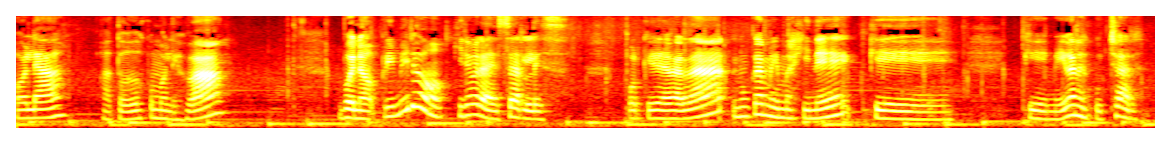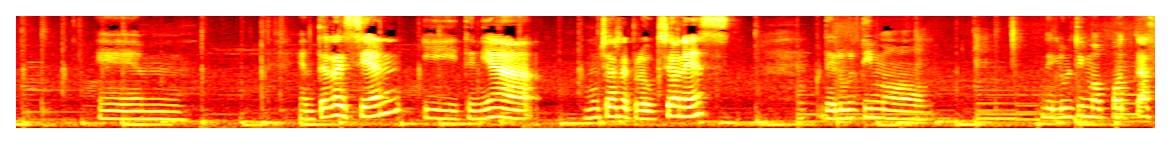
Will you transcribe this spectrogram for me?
Hola a todos, ¿cómo les va? Bueno, primero quiero agradecerles, porque de verdad nunca me imaginé que, que me iban a escuchar. Eh, entré recién y tenía muchas reproducciones del último del último podcast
